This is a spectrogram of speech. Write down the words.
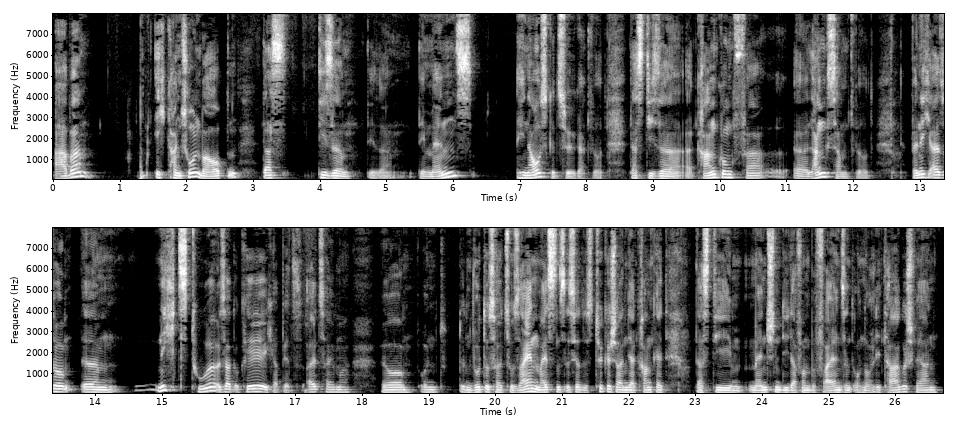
Aber ich kann schon behaupten, dass diese, diese Demenz hinausgezögert wird, dass diese Erkrankung verlangsamt wird. Wenn ich also ähm, nichts tue, sagt, okay, ich habe jetzt Alzheimer, ja, und dann wird es halt so sein. Meistens ist ja das Tückische an der Krankheit, dass die Menschen, die davon befallen sind, auch noch lethargisch werden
